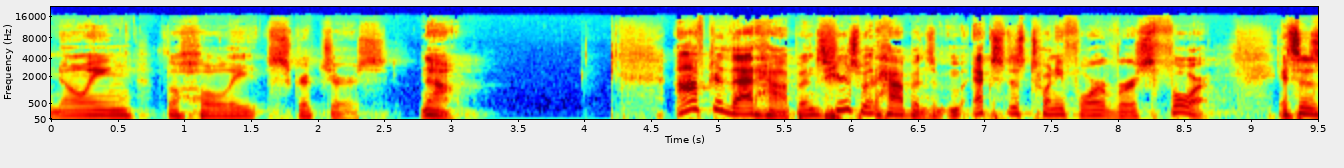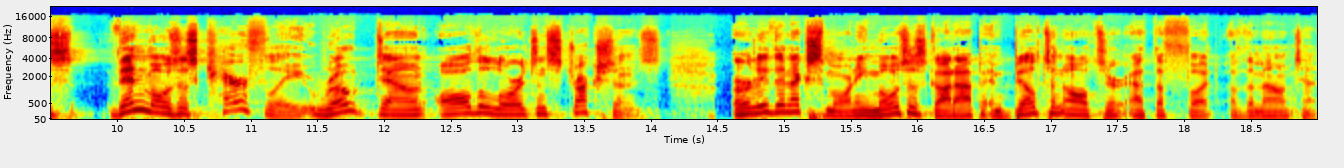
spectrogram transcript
knowing the Holy Scriptures. Now, after that happens, here's what happens Exodus 24, verse 4. It says, Then Moses carefully wrote down all the Lord's instructions. Early the next morning, Moses got up and built an altar at the foot of the mountain.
